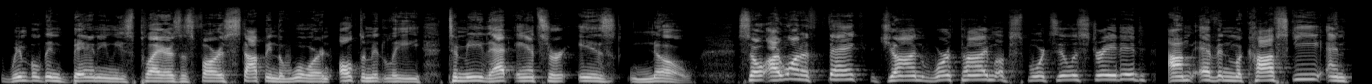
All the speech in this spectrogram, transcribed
Wimbledon banning these players as far as stopping the war. And ultimately, to me, that answer is no. So I want to thank Jon Wertheim of Sports Illustrated. I'm Evan Makovsky, and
